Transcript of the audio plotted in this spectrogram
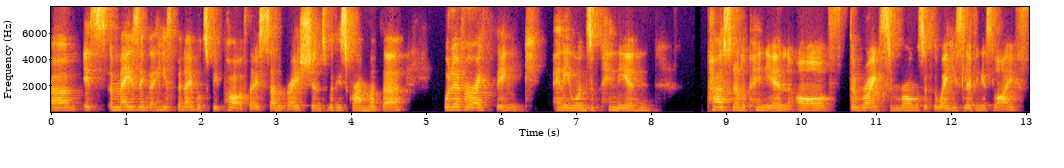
Um, it's amazing that he's been able to be part of those celebrations with his grandmother. Whatever I think anyone's opinion, personal opinion of the rights and wrongs of the way he's living his life,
